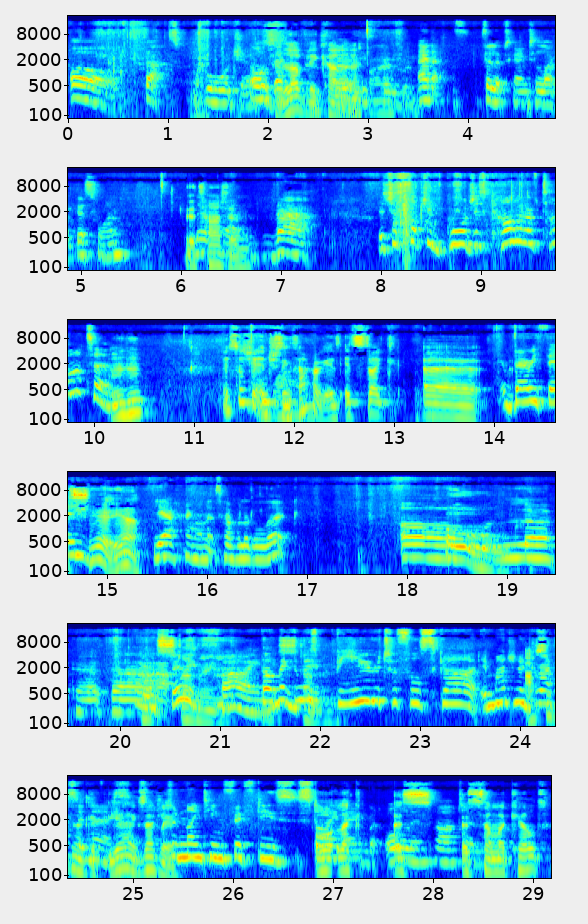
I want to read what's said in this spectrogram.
Oh, that's gorgeous. Oh, that's Lovely colour. And Philip's going to like this one. The Look tartan. at that. It's just such a gorgeous colour of tartan. Mm-hmm. It's such an interesting fabric. It's, it's like uh, Very thin. sheer, yeah. Yeah, hang on, let's have a little look. Oh, Oh. look at that. That's very stunning. fine. That makes the most beautiful skirt. Imagine a was dress in thinking like a- this. yeah, exactly. Sort of 1950s Or styling, like but all a, in tartan. a summer kilt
